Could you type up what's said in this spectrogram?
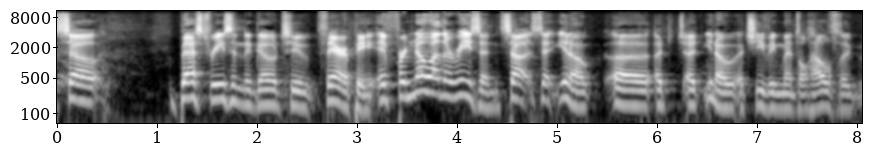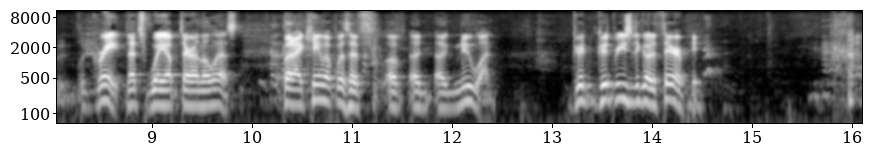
So, best reason to go to therapy, if for no other reason. So, so you know, uh, ach- uh, you know, achieving mental health, uh, great. That's way up there on the list. But I came up with a new one. Good, good reason to go to therapy.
